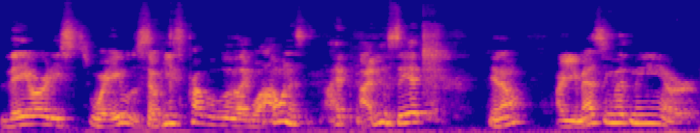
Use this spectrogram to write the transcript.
They already were able to. So he's probably like, well, I want to. I I didn't see it. You know, are you messing with me? Or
